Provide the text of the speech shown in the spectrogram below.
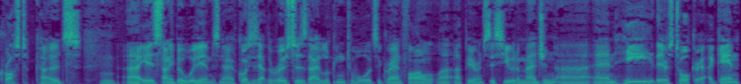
crossed codes, Hmm. uh, is Sonny Bill Williams. Now, of course, he's at the Roosters. They're looking towards a grand final uh, appearance this year, you'd imagine. Uh, and he, there's talk again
